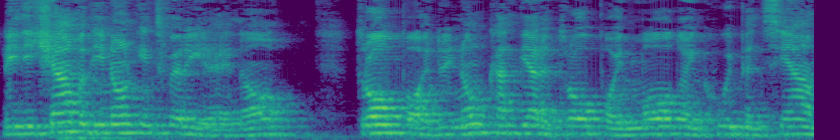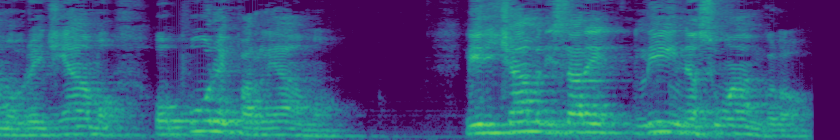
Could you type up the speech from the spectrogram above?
Gli diciamo di non interferire, no? Troppo e di non cambiare troppo il modo in cui pensiamo, reagiamo oppure parliamo. Gli diciamo di stare lì nel suo angolo,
